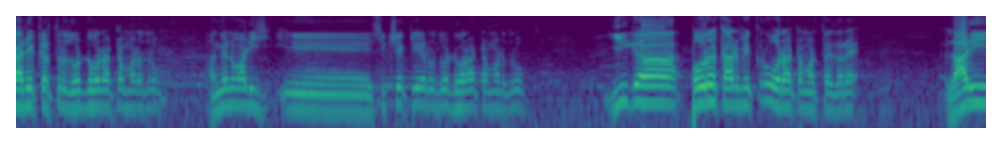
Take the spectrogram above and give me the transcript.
ಕಾರ್ಯಕರ್ತರು ದೊಡ್ಡ ಹೋರಾಟ ಮಾಡಿದ್ರು. ಅಂಗನವಾಡಿ ಶಿಕ್ಷಕಿಯರು ದೊಡ್ಡ ಹೋರಾಟ ಮಾಡಿದ್ರು. ಈಗ ಪೌರ ಕಾರ್ಮಿಕರು ಹೋರಾಟ ಮಾಡ್ತಾ ಇದ್ದಾರೆ. ಲಾರಿ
